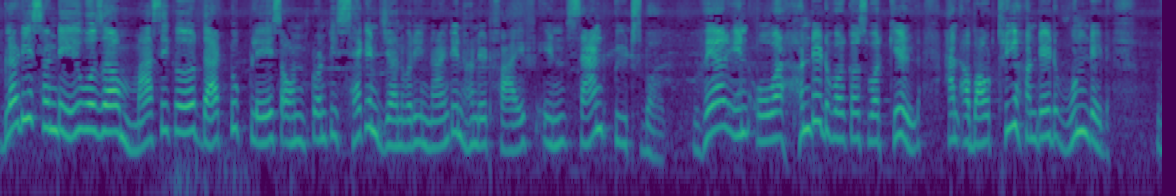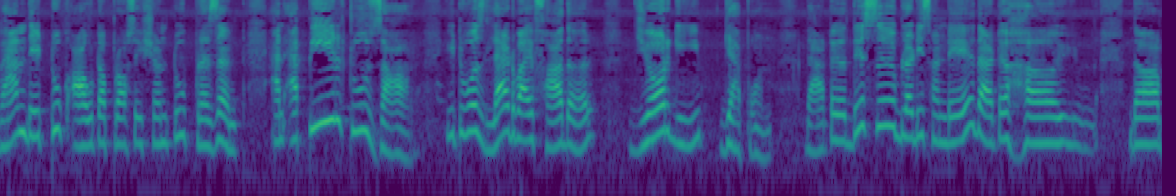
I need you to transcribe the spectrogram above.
bloody sunday was a massacre that took place on 22nd january 1905 in st petersburg wherein over 100 workers were killed and about 300 wounded when they took out a procession to present an appeal to Tsar. It was led by Father Georgy Gapon. That uh, this uh, Bloody Sunday, that uh, the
